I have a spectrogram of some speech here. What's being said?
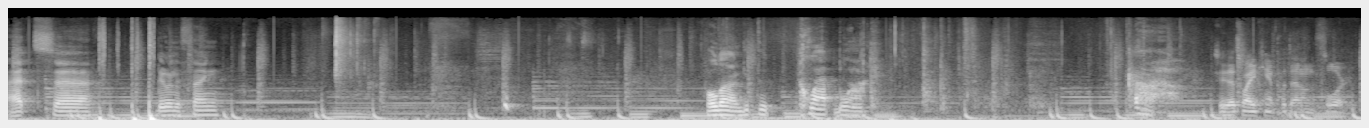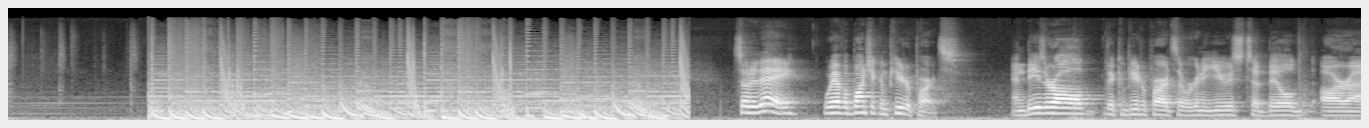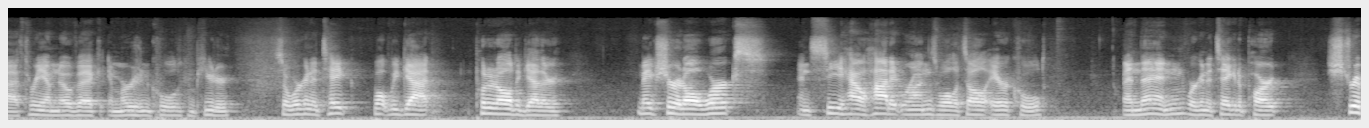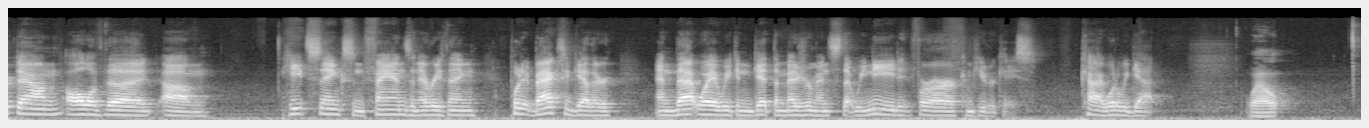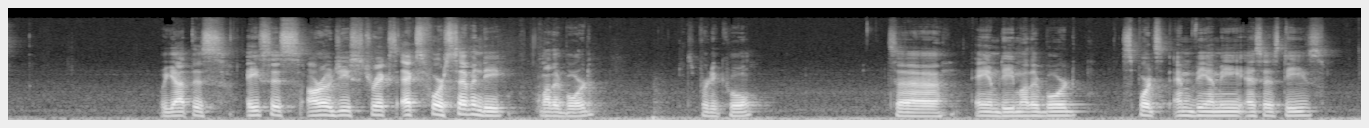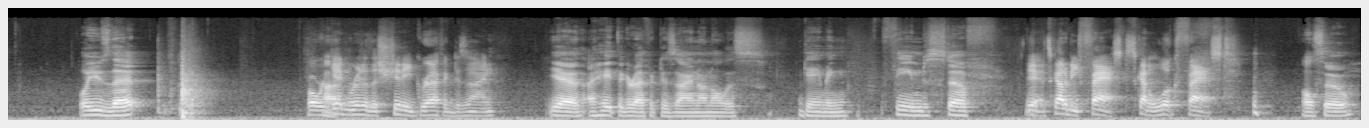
That's uh, doing the thing. Hold on, get the clap block. See, that's why you can't put that on the floor. So today, we have a bunch of computer parts. And these are all the computer parts that we're gonna use to build our uh, 3M Novec immersion cooled computer. So we're gonna take what we got, put it all together, make sure it all works, and see how hot it runs while it's all air cooled. And then we're gonna take it apart, strip down all of the um, heat sinks and fans and everything, put it back together, and that way we can get the measurements that we need for our computer case. Kai, what do we got? Well, we got this Asus ROG Strix X470 motherboard. It's pretty cool. It's a AMD motherboard. Supports NVMe SSDs. We'll use that. But we're Uh, getting rid of the shitty graphic design. Yeah, I hate the graphic design on all this gaming themed stuff. Yeah, it's got to be fast. It's got to look fast. Also,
